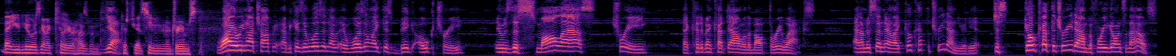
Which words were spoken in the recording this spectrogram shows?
that you knew was going to kill your husband. Yeah. because she had seen it in her dreams. Why are we not chopping? uh, Because it wasn't a, it wasn't like this big oak tree. It was this small ass tree that could have been cut down with about three whacks. And I'm just sitting there like, go cut the tree down, you idiot. Just go cut the tree down before you go into the house.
